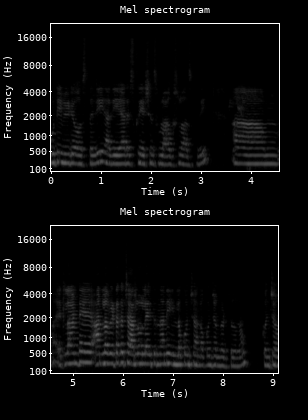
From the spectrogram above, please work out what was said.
ఊటీ వీడియో వస్తుంది. అది ఏఆర్ఎస్ క్రియేషన్స్ వ్లాగ్స్లో వస్తుంది. ఎట్లా అంటే అందులో పెట్టక చాలా రోజులు అవుతుందని ఇంట్లో కొంచెం అందులో కొంచెం పెడుతున్నాం. కొంచెం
